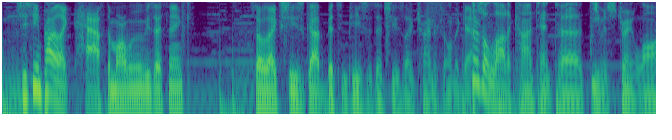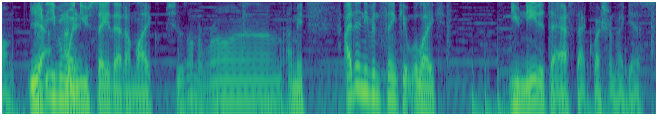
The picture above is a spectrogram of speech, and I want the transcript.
Hmm. She's seen probably like half the Marvel movies, I think. So like she's got bits and pieces that she's like trying to fill in the gap. There's a lot of content to even string along. Yeah, Even I when mean- you say that, I'm like, she was on the run. I mean, I didn't even think it was like you needed to ask that question. I guess.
